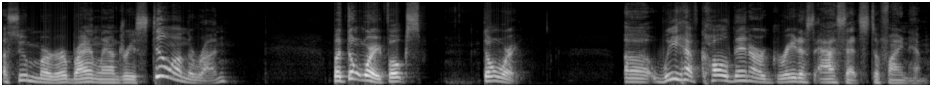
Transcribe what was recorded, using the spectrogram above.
assumed murderer, Brian Laundrie, is still on the run. But don't worry, folks. Don't worry. Uh, we have called in our greatest assets to find him.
